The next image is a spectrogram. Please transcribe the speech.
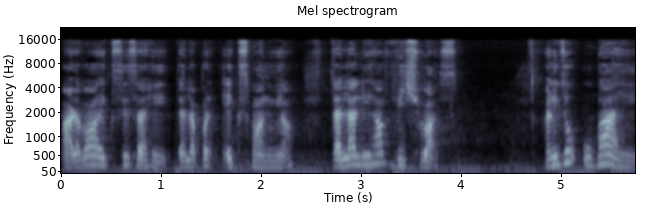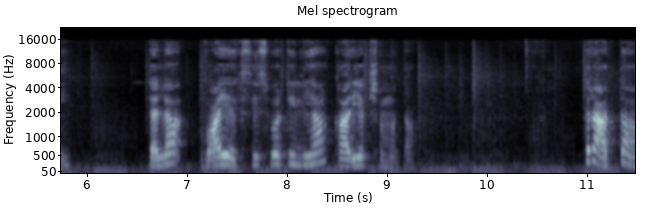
आडवा एक्सिस आहे त्याला आपण एक्स मानूया. त्याला लिहा विश्वास. आणि जो उभा आहे त्याला वाय एक्सिसवरती लिहा कार्यक्षमता. तर आता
